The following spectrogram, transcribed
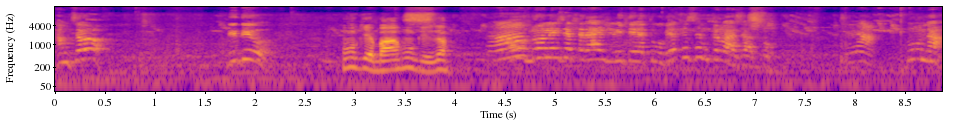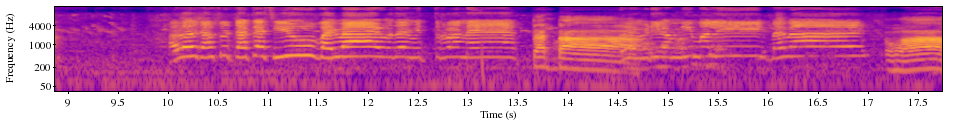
આમ જો. દીદી હું કે બા શું કે જો. હા આવું ન લઈ જતા તારે રીતે તું વેકેશન કરવા જાશો. ના. હું ના? હલો જાસુ tata see you bye bye બધા મિત્રોને. હવે ટાટા વીડિયો નહીં મળી. બાય બાય વાહ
